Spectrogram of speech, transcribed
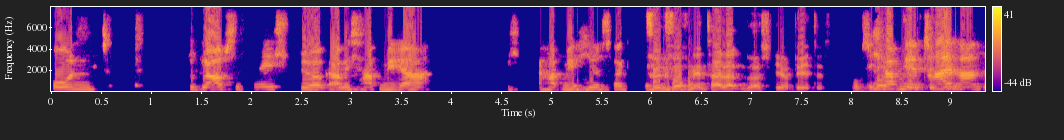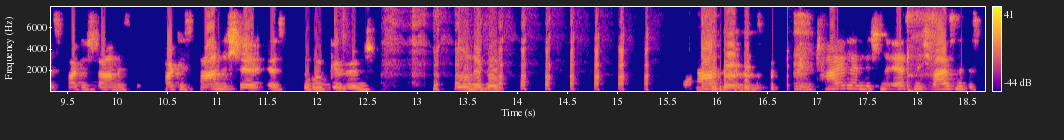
Und du glaubst es nicht, Dirk, aber ich habe mir, ich habe mir hier, sag ich, fünf Wochen in Thailand und du hast Diabetes. Ich habe mir in Thailand das pakistanische, pakistanische Essen zurückgewünscht. Ohne Witz. Im thailändischen Essen, ich weiß nicht, das ist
